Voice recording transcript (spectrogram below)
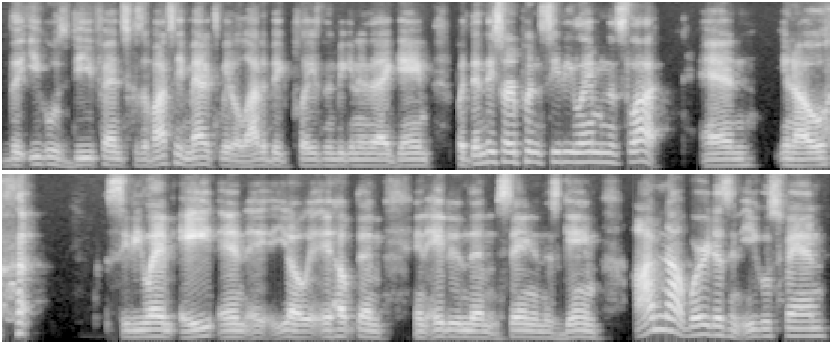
the Eagles defense because Avonte Maddox made a lot of big plays in the beginning of that game, but then they started putting CeeDee Lamb in the slot. And you know, CeeDee Lamb ate and it, you know it helped them and aided in them staying in this game. I'm not worried as an Eagles fan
